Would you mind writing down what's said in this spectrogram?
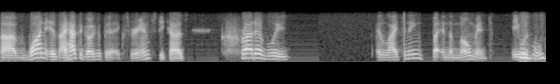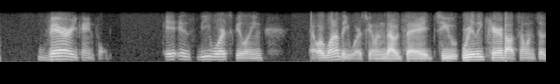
uh, one is I had to go through the experience because incredibly enlightening, but in the moment it was mm-hmm. very painful. It is the worst feeling, or one of the worst feelings, I would say, to really care about someone so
